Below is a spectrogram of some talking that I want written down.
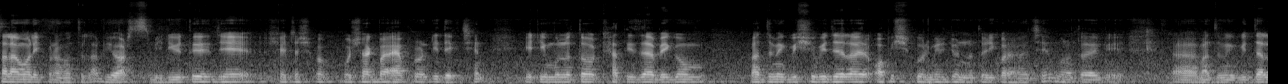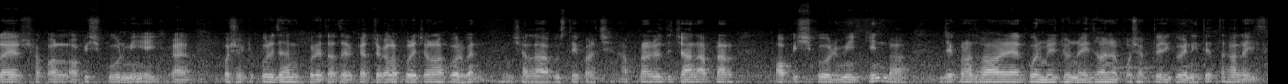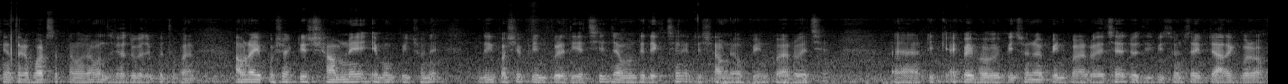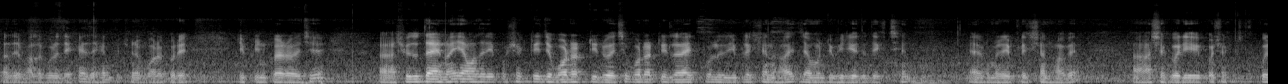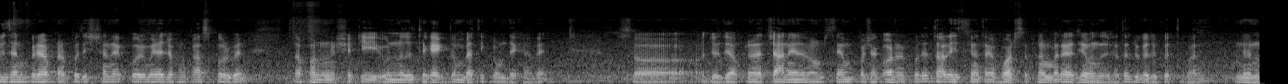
সালামু আলাইকুম রহমতুল্লাহ। ভিউয়ার্স, ভিডিওতে যে স্বেচ্ছাসেবক পোশাক বা অ্যাপ্রনটি দেখছেন, এটি মূলত খাতিজা বেগম মাধ্যমিক বিশ্ববিদ্যালয়ের অফিস কর্মীর জন্য তৈরি করা হয়েছে। মূলত মাধ্যমিক বিদ্যালয়ের সকল অফিস কর্মী এই পোশাকটি পরিধান করে তাদের কার্যকলাপ পরিচালনা করবেন। ইনশাল্লাহ বুঝতেই পারছেন। আপনারা যদি চান আপনার অফিস কর্মী কিংবা যে কোনো ধরনের কর্মীর জন্য এই ধরনের পোশাক তৈরি করে নিতে, তাহলে স্ক্রিনে থাকা হোয়াটসঅ্যাপ নাম্বারে আমাদের সাথে যোগাযোগ করতে পারেন। আমরা এই পোশাকটির সামনে এবং পিছনে দুই পাশে প্রিন্ট করে দিয়েছি। যেমনটি দেখছেন এটির সামনেও প্রিন্ট করা রয়েছে। ঠিক একইভাবে পিছনেও প্রিন্ট করা রয়েছে। যদি পিছন সাইডটা আরেকবার আপনাদের ভালো করে দেখায়, দেখেন পিছনে বড় করে এটি প্রিন্ট করা রয়েছে। শুধু তাই নয়, আমাদের এই পোশাকটির যে বর্ডারটি রয়েছে বর্ডারটি লাইট পড়লে রিফ্লেকশন হয়, যেমনটি ভিডিওতে দেখছেন, এরকম রিফ্লেকশন হবে। আশা করি এই পোশাক পরিধান করে আপনার প্রতিষ্ঠানের কর্মীরা যখন কাজ করবেন, তখন সেটি অন্যদের থেকে একদম ব্যতিক্রম দেখাবে। সো যদি আপনারা চান এবং সেম পোশাক অর্ডার করে, তাহলে স্ক্রিনে থাকা হোয়াটসঅ্যাপ নাম্বারে আজ আমাদের সাথে যোগাযোগ করতে পারেন। ধন্যবাদ।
